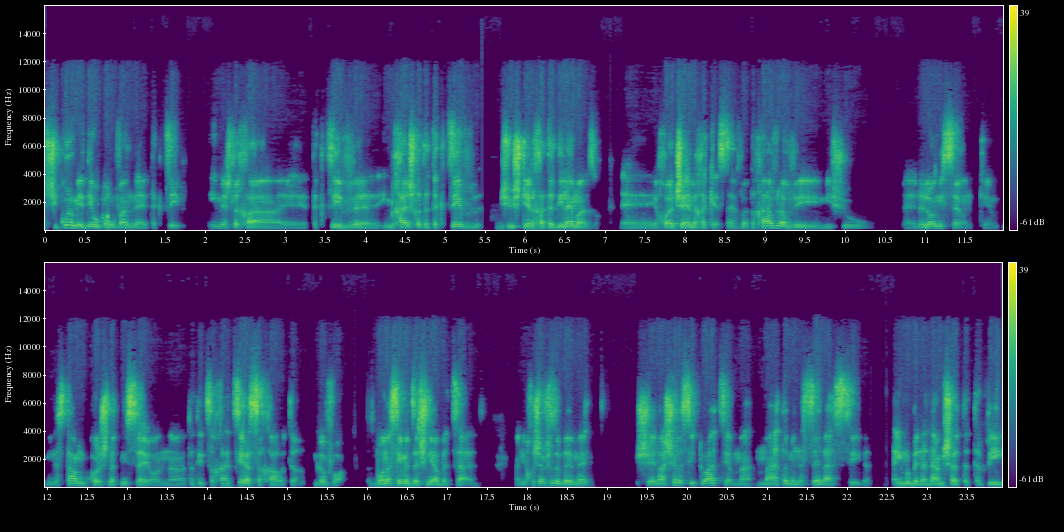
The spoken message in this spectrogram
השיקול המיידי הוא כמובן אה, תקציב. אם יש לך אה, תקציב, אם בכלל יש לך את התקציב בשביל שתהיה לך את הדילמה הזו, יכול להיות שאין לך כסף ואתה חייב להביא מישהו ללא ניסיון, כי מן הסתם כל שנת ניסיון אתה תצטרך להציע שכר יותר גבוה. אז בואו נשים את זה שנייה בצד. אני חושב שזה באמת שאלה של הסיטואציה, מה, מה אתה מנסה להשיג? האם הבן אדם שאתה תביא,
